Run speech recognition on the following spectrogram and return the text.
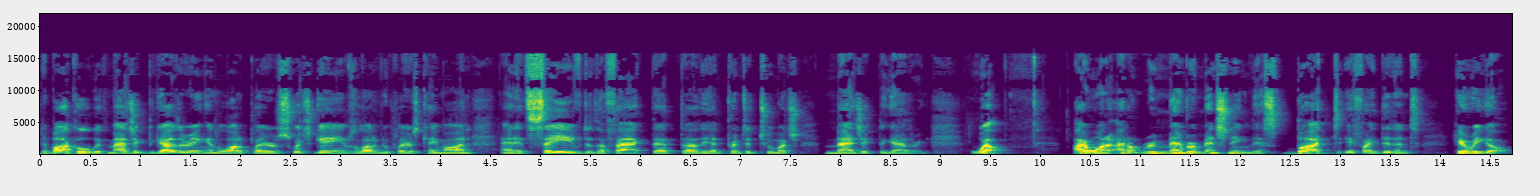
debacle with Magic the Gathering and a lot of players switched games, a lot of new players came on, and it saved the fact that uh, they had printed too much Magic the Gathering. Well, I want I don't remember mentioning this, but if I didn't, here we go.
